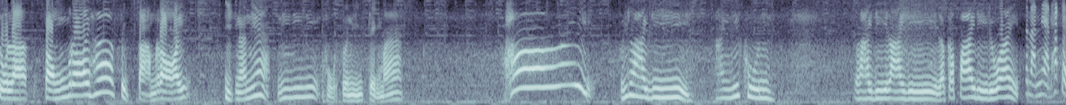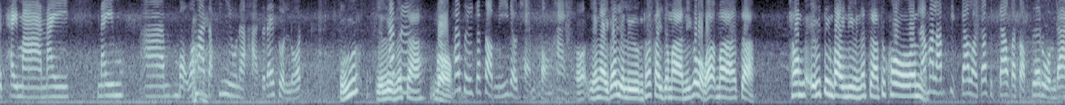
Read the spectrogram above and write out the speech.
ตัวละ 250 300 อีกนะเนี่ย นี่นี่นี่โหตัวนี้เจ๋งมากเฮ้ยเฮ้ยลายดีลายนี้คุณ ลายดีลายดีแล้วก็ป้ายดีด้วยฉะนั้นเนี่ยถ้าเกิดใครมาในในอ่าบอกว่ามาจากพี่นิวเนี่ยค่ะจะได้ส่วนลดโอ้อู้อย่าลืมนะจ๊ะบอกถ้าซื้อกระสอบนี้เดี๋ยวแถมของให้อ๋อยังไงก็อย่าลืมถ้าใครจะมานี้ก็บอกว่ามาจากช่อง Everything by New นะจ๊ะทุกคน แล้วมารับสิทธิ์999 กระสอบเสื้อรวมได้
